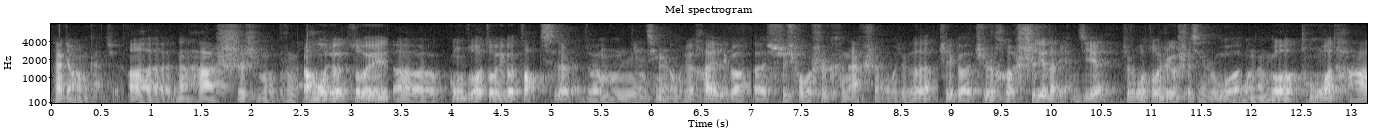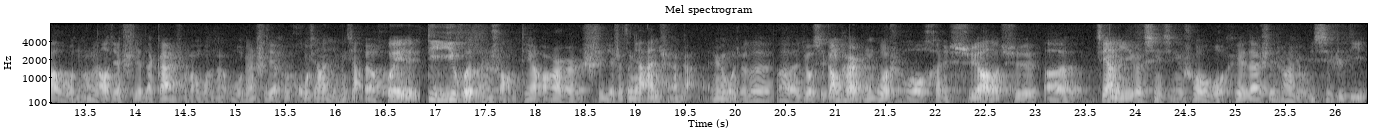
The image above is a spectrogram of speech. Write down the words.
大概这种感觉，呃，那它是什么不重要。然后我觉得作为呃工作，作为一个早期的人，作为我们年轻人，我觉得还有一个呃需求是 connection。我觉得这个就是和世界的连接，就是我做这个事情，如果我能够通过它，我能了解世界在干什么，我能我跟世界会互相影响，呃，会第一会很爽，第二是也是增加安全感的，因为我觉得呃，尤其刚开始工作的时候，很需要去呃建立一个信心，说我可以在世界上有一席之地。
